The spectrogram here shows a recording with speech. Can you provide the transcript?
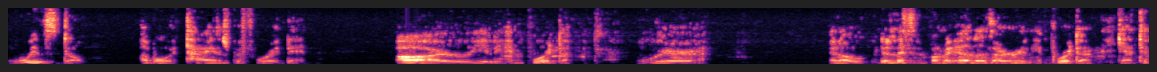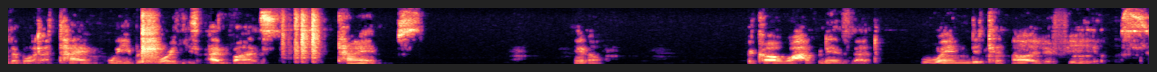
wisdom about times before then are really important. Where you know the lessons from the elders are really important. You can tell about a time way before these advanced times. You know, because what happens is that when the technology fails,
